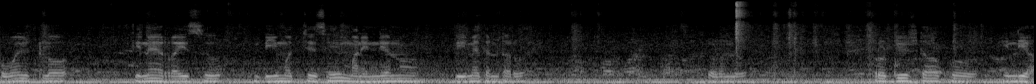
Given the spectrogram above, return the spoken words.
కువైట్లో తినే రైస్ బియ్యం వచ్చేసి మన ఇండియన్ బియ్యమే తింటారు. చూడండి. ప్రొడ్యూస్డ్ ఆఫ్ ఇండియా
